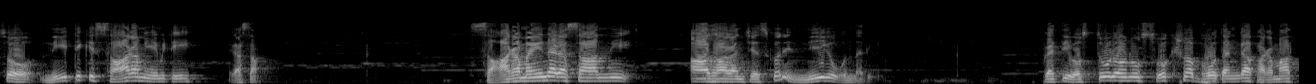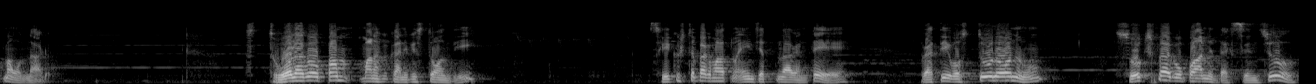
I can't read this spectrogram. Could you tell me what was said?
సో నీటికి సారం ఏమిటి? రసం. సారమైన రసాన్ని ఆధారం చేసుకొని నీరు ఉన్నది. ప్రతి వస్తువులోనూ సూక్ష్మభూతంగా పరమాత్మ ఉన్నాడు. స్థూల రూపం మనకు కనిపిస్తోంది. శ్రీకృష్ణ పరమాత్మ ఏం చెప్తున్నారంటే ప్రతి వస్తువులోనూ సూక్ష్మ రూపాన్ని దర్శించు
